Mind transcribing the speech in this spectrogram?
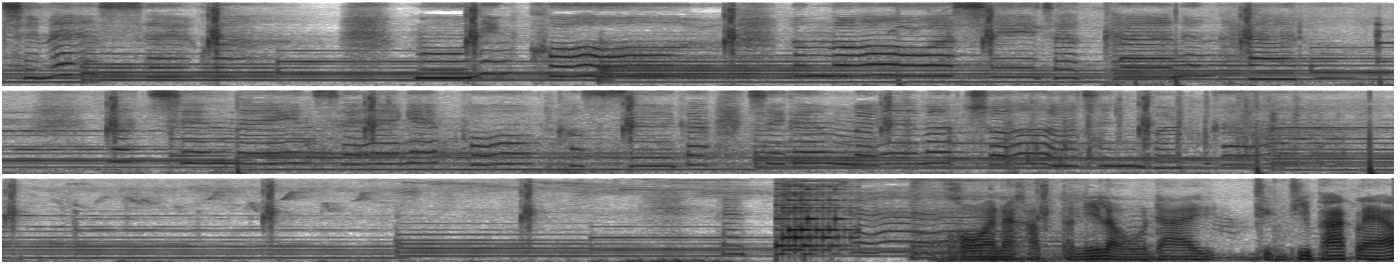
아침 햇살과 모닝콜로 너와 시작하는 하루 마치 내 인생의 포커스가 지금에 맞춰진 걸까 คอนะครับ ตอนนี้เราได้ถึงที่พักแล้ว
